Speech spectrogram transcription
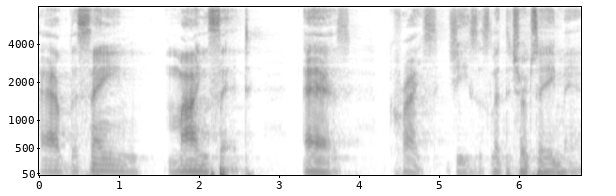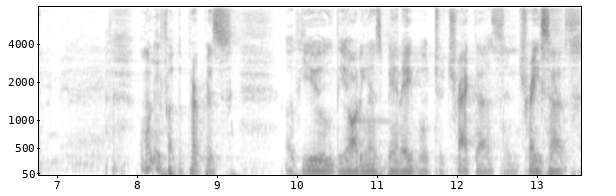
have the same mindset as Christ Jesus. Let the church say amen. amen. Only for the purpose of you, the audience, being able to track us and trace us,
